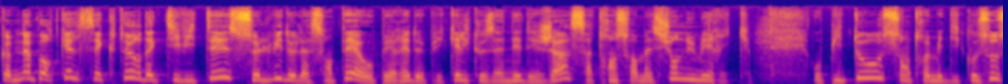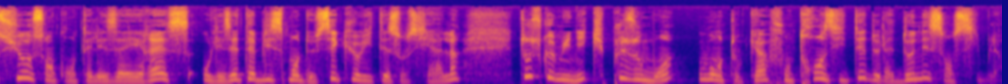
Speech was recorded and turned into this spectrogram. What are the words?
Comme n'importe quel secteur d'activité, celui de la santé a opéré depuis quelques années déjà sa transformation numérique. Hôpitaux, centres médico-sociaux, sans compter les ARS ou les établissements de sécurité sociale, tous communiquent plus ou moins, ou en tout cas font transiter de la donnée sensible.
